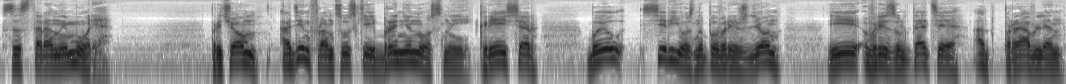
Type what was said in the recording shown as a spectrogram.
со стороны моря. Причем один французский броненосный крейсер был серьезно поврежден и в результате отправлен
